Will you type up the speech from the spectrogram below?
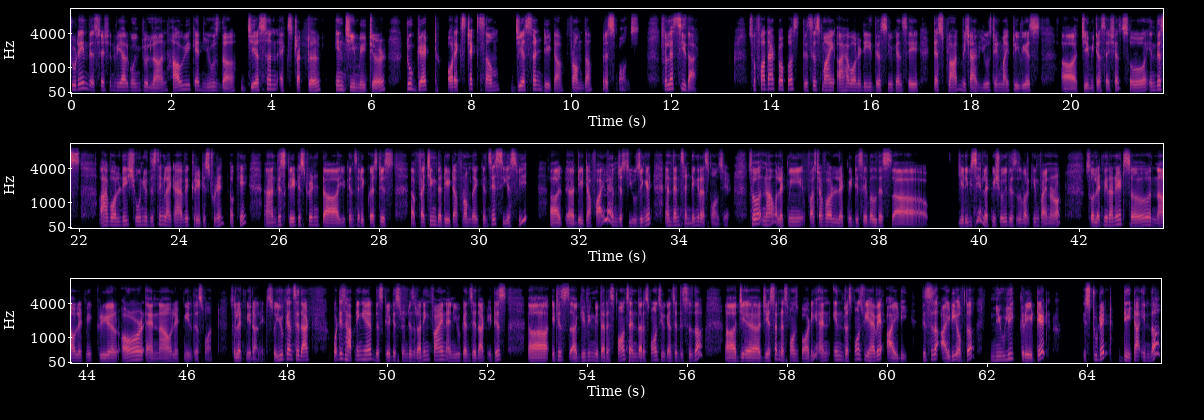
Today in this session, we are going to learn how we can use the JSON extractor in JMeter to get or extract some JSON data from the response. So let's see that. So for that purpose, this is my, I have already this, you can say test plan, which I have used in my previous uh, JMeter session. So in this, I have already shown you this thing like I have a create student, okay? And this create student, uh, you can say request is uh, fetching the data from the, you can say CSV uh, uh, data file and just using it and then sending a response here. So now let me, first of all, let me disable this uh, JDBC and let me show you this is working fine or not. So let me run it. So now let me clear or and now let me this one. So let me run it. So you can say that what is happening here this create student is running fine and you can say that it is uh, it is uh, giving me the response and the response you can say this is the uh, JSON uh, response body and in response we have a ID this is the ID of the newly created student data in the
